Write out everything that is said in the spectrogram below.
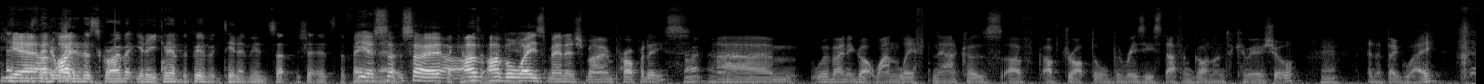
Yeah, is that a way I- to describe it? You know, you can have the perfect tenant, then so- it's the fan. Yeah, so, so I've, I've always managed my own properties. Right, okay. Um, we've only got one left now because I've, I've dropped all the resi stuff and gone into commercial Yeah. In a big way.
